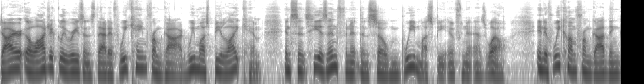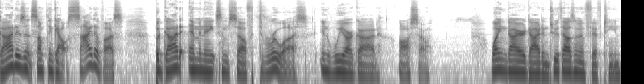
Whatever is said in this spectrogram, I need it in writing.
Dyer illogically reasons that if we came from God, we must be like him, and since he is infinite, then so we must be infinite as well. And if we come from God, then God isn't something outside of us, but God emanates himself through us, and we are God also. Wayne Dyer died in 2015,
